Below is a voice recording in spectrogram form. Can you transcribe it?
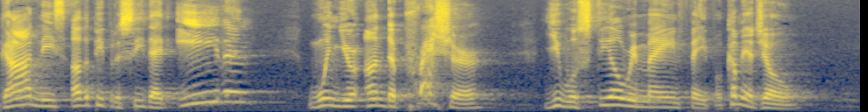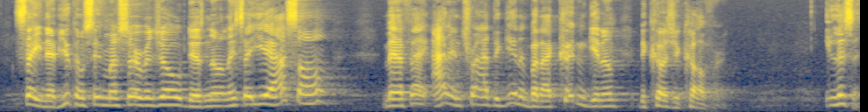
God needs other people to see that even when you're under pressure, you will still remain faithful. Come here, Job. Say, now, if you consider my servant Job, there's none. They say, yeah, I saw him. Matter of fact, I didn't try to get him, but I couldn't get him because you're covered. Listen,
